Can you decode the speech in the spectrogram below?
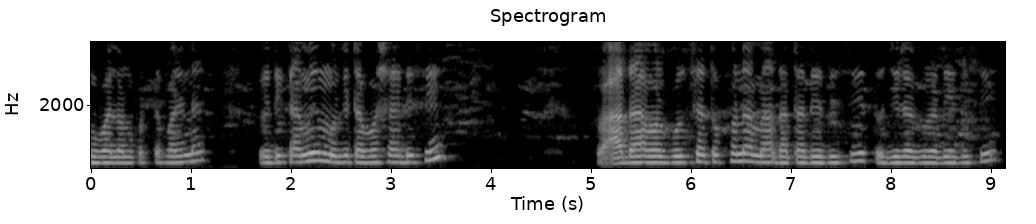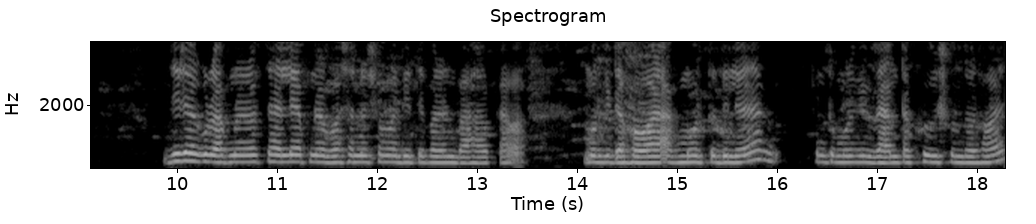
মোবাইল অন করতে পারি না তো ওইদিকে আমি মুরগিটা বসাই দিছি। তো আদা আমার গুলছে তখন আমি আদাটা দিয়ে দিছি, তো জিরার গুঁড়া দিয়ে দিছি। জিরার গুঁড়ো আপনারা চাইলে আপনারা বসানোর সময় দিতে পারেন বা হালকা মুরগিটা হওয়ার আগ মুহূর্ত দিলে, কিন্তু মুরগির গ্রানটা খুবই সুন্দর হয়,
